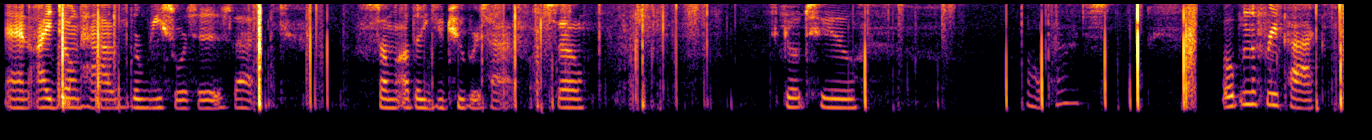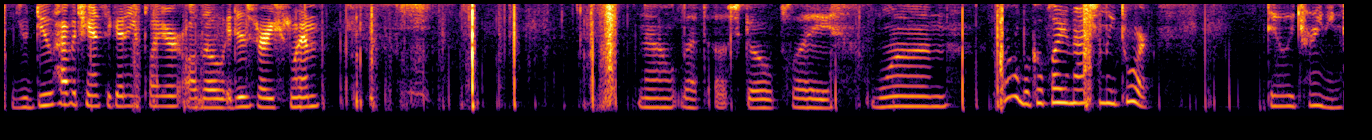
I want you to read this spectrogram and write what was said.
And I don't have the resources that some other YouTubers have. So, let's go to all packs. Open the free pack. You do have a chance of getting a player, although it is very slim. Now, let us go play one. Oh, we'll go play a match League Tour. Daily training.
